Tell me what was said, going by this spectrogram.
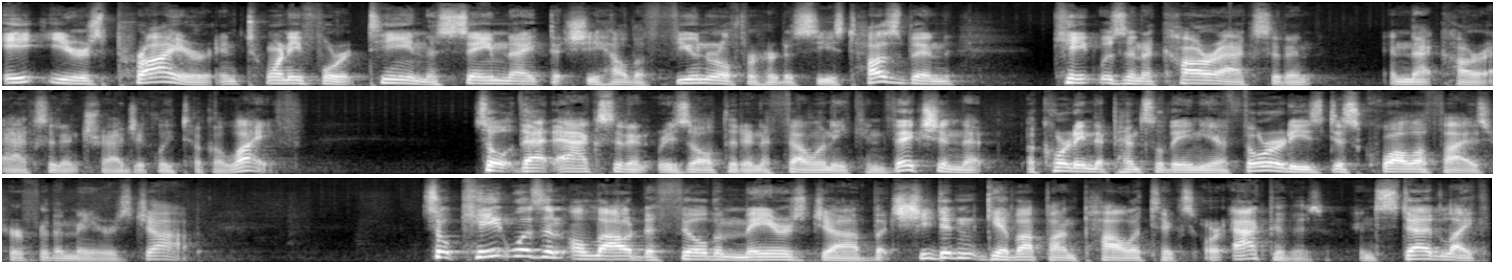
eight years prior, in 2014, the same night that she held a funeral for her deceased husband, Kate was in a car accident, and that car accident tragically took a life. So that accident resulted in a felony conviction that, according to Pennsylvania authorities, disqualifies her for the mayor's job. So Kate wasn't allowed to fill the mayor's job, but she didn't give up on politics or activism. Instead, like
